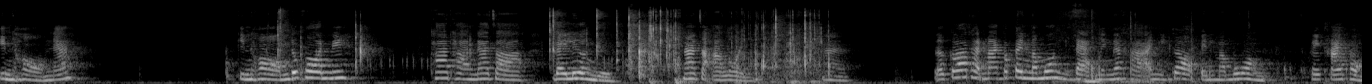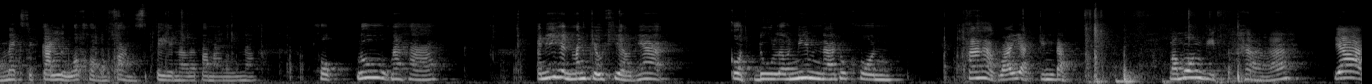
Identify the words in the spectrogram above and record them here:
กลิ่นหอมนะ กลิ่นหอมทุกคนนี่ท่าทางน่าจะได้เรื่องอยู่ น่าจะอร่อยอ่าแล้วก็ถัดมาก็เป็นมะม่วงอีกแบบหนึ่งนะคะ อันนี้ก็เป็นมะม่วงคล้ายๆของเม็กซิกันหรือว่าของฝั่งสเปนอะไรประมาณนี้นะหกลูกนะคะ อันนี้เห็นมันเขียวๆเนี่ย กดดูแล้วนิ่มนะทุกคน ถ้าหากว่าอยากกินแบบมะม่วงดิบหายาก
